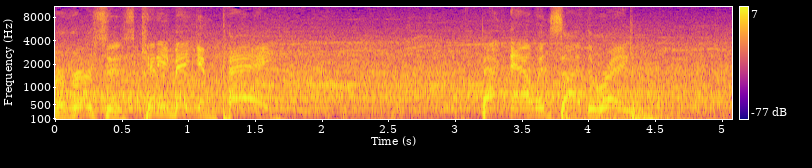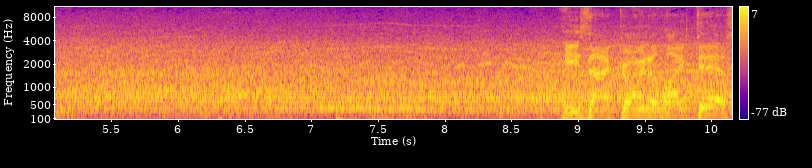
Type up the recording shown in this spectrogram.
Reverses. Can he make him pay? Back now inside the ring. He's not going to like this.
